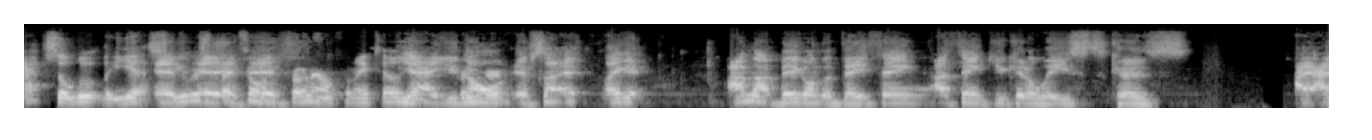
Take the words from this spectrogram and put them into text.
Absolutely, yes. If- you respect if- if- pronouns when I tell you. yeah, you don't. sure. If so, like, I'm not big on the day thing. I think you could at least because I, I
